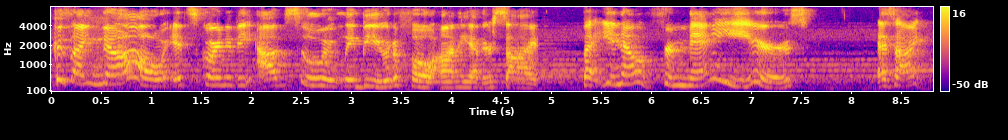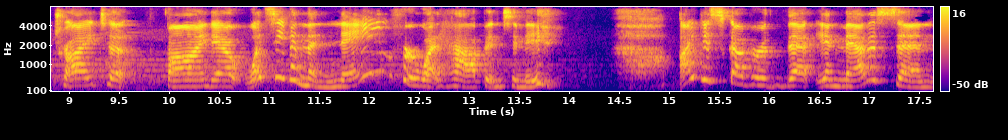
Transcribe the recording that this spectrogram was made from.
because I know it's going to be absolutely beautiful on the other side. But you know, for many years, as I tried to find out what's even the name for what happened to me, I discovered that in medicine,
